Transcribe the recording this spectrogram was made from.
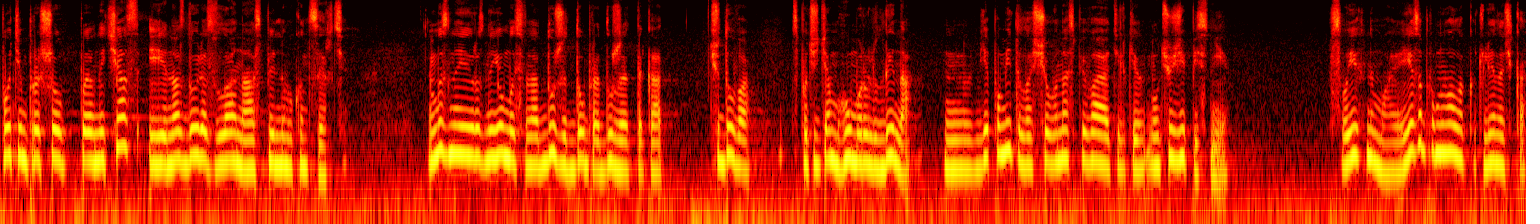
Потім пройшов певний час, і нас доля звела на спільному концерті. Ми з нею роззнайомилися, вона дуже добра, дуже така чудова, з почуттям гумору людина. Я помітила, що вона співає тільки ну, чужі пісні. Своїх немає. Я запропонувала, кажу, Леночка,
